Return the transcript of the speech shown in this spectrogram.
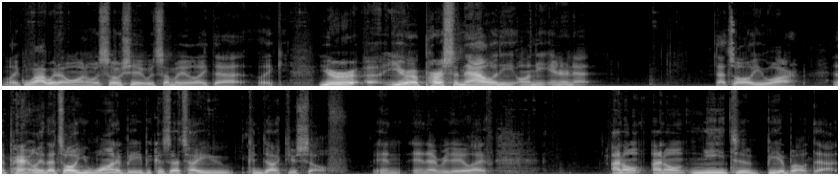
Like, why would I want to associate with somebody like that? Like, you're uh, you're a personality on the internet. That's all you are, and apparently that's all you want to be because that's how you conduct yourself in in everyday life. I don't I don't need to be about that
